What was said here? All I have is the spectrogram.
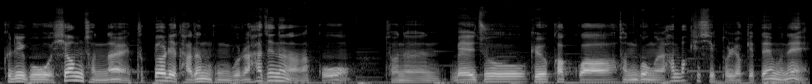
그리고 시험 전날 특별히 다른 공부를 하지는 않았고 저는 매주 교육학과 전공을 한 바퀴씩 돌렸기 때문에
